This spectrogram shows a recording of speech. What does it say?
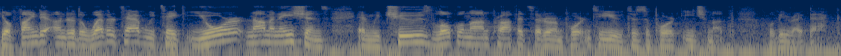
You'll find it under the weather tab. We take your nominations and we choose local nonprofits that are important to you to support each month. We'll be right back.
